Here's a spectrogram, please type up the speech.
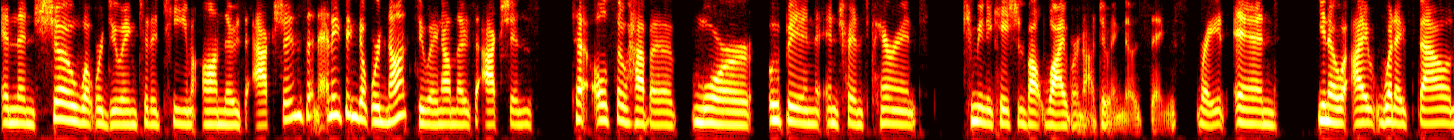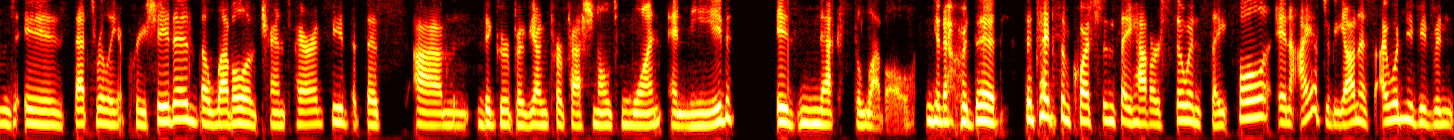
and then show what we're doing to the team on those actions and anything that we're not doing on those actions to also have a more open and transparent communication about why we're not doing those things right and you know i what i found is that's really appreciated the level of transparency that this um the group of young professionals want and need is next level you know the the types of questions they have are so insightful. And I have to be honest, I wouldn't have even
